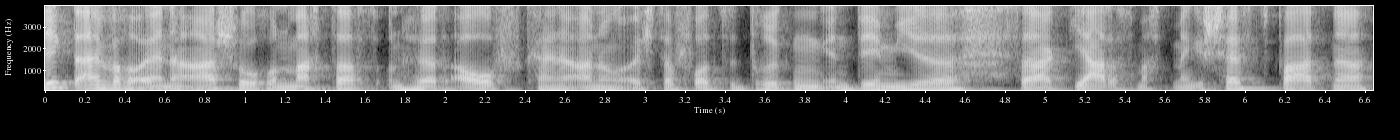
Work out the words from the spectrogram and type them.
kriegt einfach euren Arsch hoch und macht das und hört auf, keine Ahnung, euch davor zu drücken, indem ihr sagt, ja, das macht mein Geschäftspartner,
